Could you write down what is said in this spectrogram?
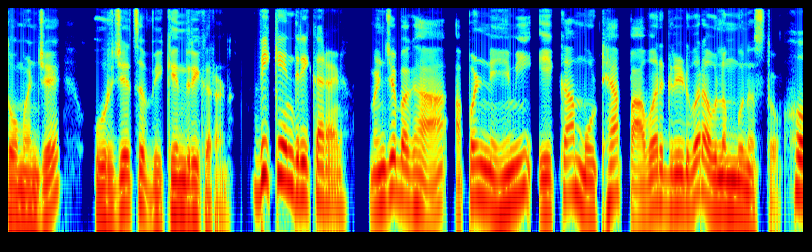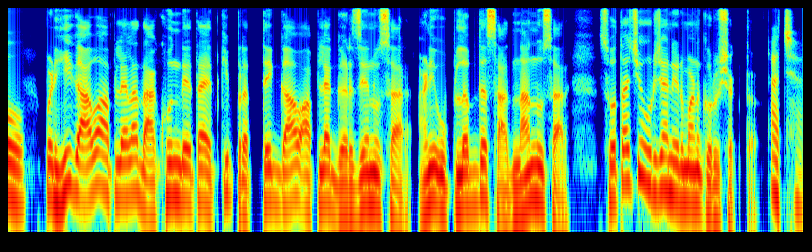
तो म्हणजे ऊर्जेचं विकेंद्रीकरण. विकेंद्रीकरण. म्हणजे बघा आपण नेहमी एका मोठ्या पॉवर ग्रीडवर अवलंबून असतो. हो. पण ही गावं आपल्याला दाखवून देत आहेत की प्रत्येक गाव आपल्या गरजेनुसार आणि उपलब्ध साधनांनुसार स्वतःची ऊर्जा निर्माण करू शकतं. अच्छा.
